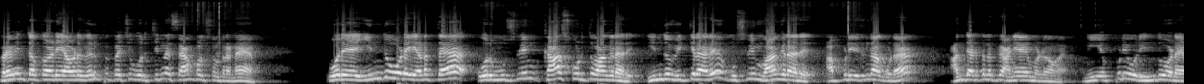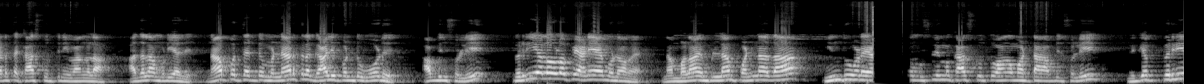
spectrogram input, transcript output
பிரவீன் தொக்கடியாவோட வெறுப்பு பேச்சு ஒரு சின்ன சாம்பிள் சொல்றேனே. ஒரு இந்துவோட இடத்த ஒரு முஸ்லீம் காசு கொடுத்து வாங்குறாரு. இந்து விற்கிறாரு முஸ்லீம் வாங்குறாரு. அப்படி இருந்தா கூட அந்த இடத்துல போய் அநியாயம் பண்ணுவாங்க. நீ எப்படி ஒரு இந்துவோட இடத்த காசு கொடுத்து நீ வாங்கலாம்? அதெல்லாம் முடியாது. நாற்பத்தெட்டு மணி நேரத்தில் காலி பண்ணிட்டு ஓடு அப்படின்னு சொல்லி பெரிய அளவில் போய் அநியாயம் பண்ணுவாங்க. நம்மலாம் இப்படிலாம் பண்ணாதான் இந்துவோட இடத்த முஸ்லீம் காசு கொடுத்து வாங்க மாட்டான் அப்படின்னு சொல்லி மிகப்பெரிய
